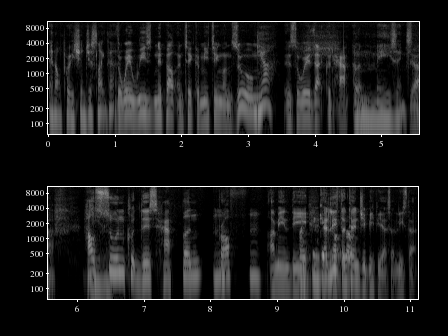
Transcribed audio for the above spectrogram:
an operation just like that. The way we nip out and take a meeting on Zoom Yeah. is the way that could happen. Amazing Yeah. stuff. How soon could this happen, mm, Prof? Mm. I mean, the I at least the 10 Gbps, at least that.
